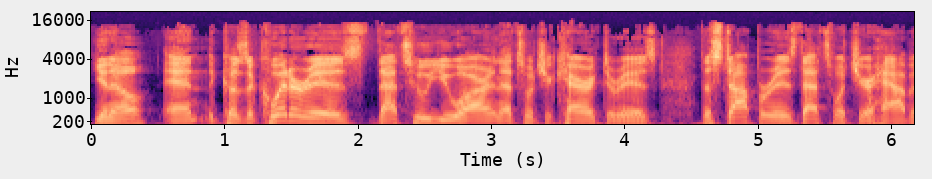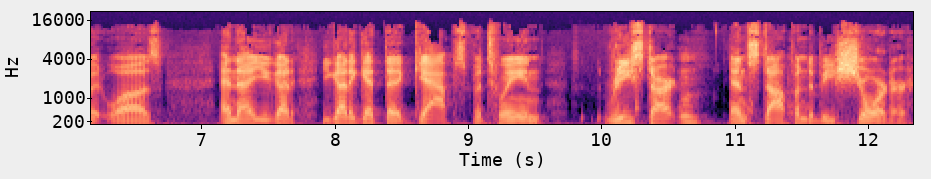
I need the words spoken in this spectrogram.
you know? And because the quitter is that's who you are and that's what your character is. The stopper is that's what your habit was. And now you got you got to get the gaps between restarting and stopping to be shorter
